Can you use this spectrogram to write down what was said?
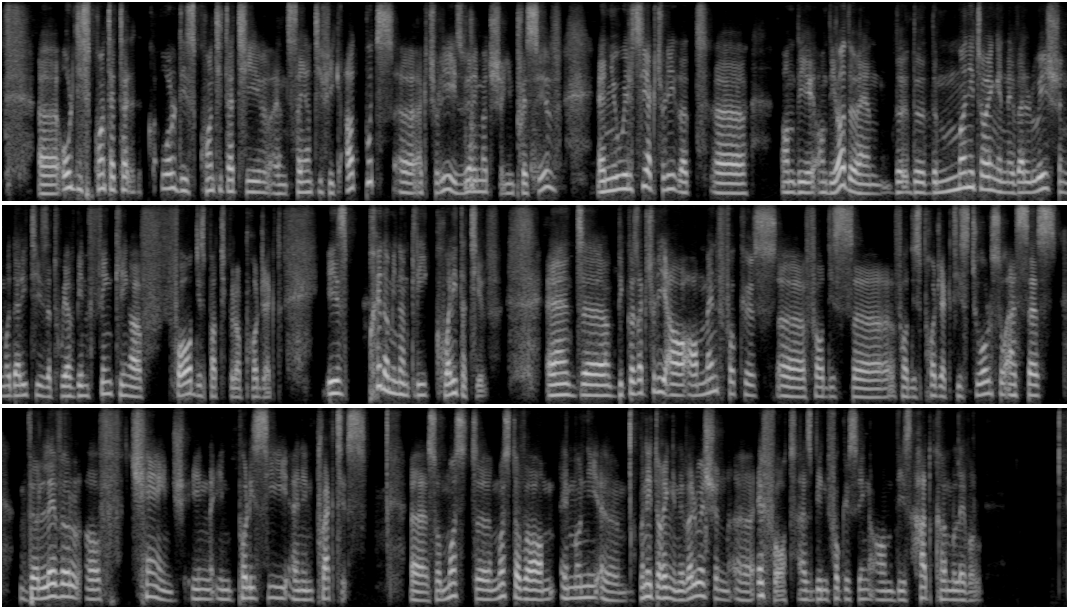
all these quantitative all these quantitative and scientific outputs actually is very much impressive, and you will see actually that on the on the other hand, the, the, the monitoring and evaluation modalities that we have been thinking of for this particular project is predominantly qualitative. And uh, because actually our, our main focus uh, for this uh, for this project is to also assess the level of change in, in policy and in practice. Uh, so most uh, most of our um, monitoring and evaluation uh, effort has been focusing on this outcome level.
